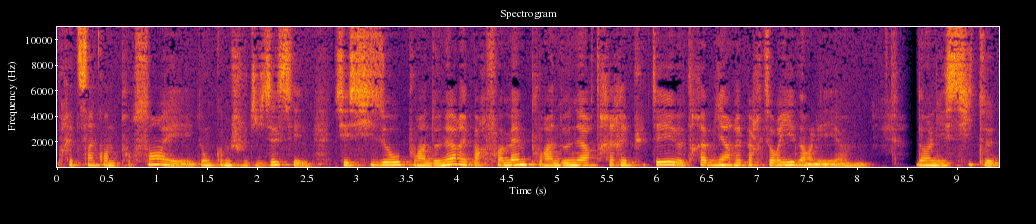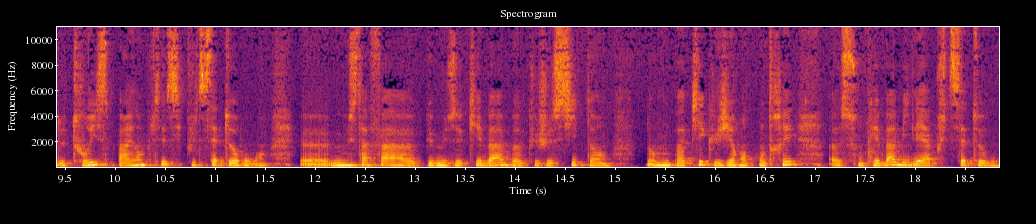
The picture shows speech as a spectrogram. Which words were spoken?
près de 50% et donc comme je vous disais c'est 6 euros pour un donneur et parfois même pour un donneur très réputé très bien répertorié dans les dans les sites de tourisme, par exemple, c'est plus de 7 euros. Hein. Euh, Mustafa Gemüse Kebab, que je cite dans, dans mon papier que j'ai rencontré, euh, son kebab, il est à plus de 7 euros.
